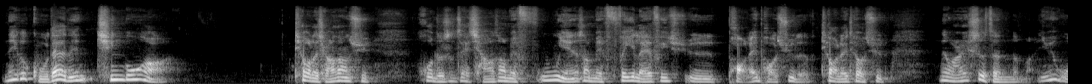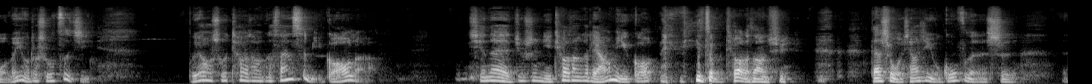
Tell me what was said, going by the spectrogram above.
那个古代的轻功啊，跳到墙上去，或者是在墙上面、屋檐上面飞来飞去、跑来跑去的、跳来跳去的，那玩意是真的吗？因为我们有的时候自己，不要说跳上个三四米高了。现在就是你跳上个两米高，你怎么跳得上去？但是我相信有功夫的人是，呃，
